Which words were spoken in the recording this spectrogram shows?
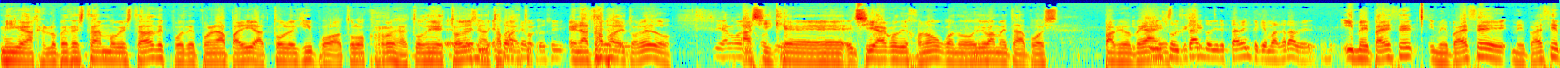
Miguel Ángel López está en Movistar después de poner a parir a todo el equipo, a todos los corredores, a todos los directores eh, en la etapa, ejemplo, de, sí. en la etapa de Toledo. Sí, Así dijo, que sí, algo dijo, ¿no? Cuando llegó a meta, pues para que lo veáis. Insultando directamente, que más grave. Y me parece, y me parece, me parece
